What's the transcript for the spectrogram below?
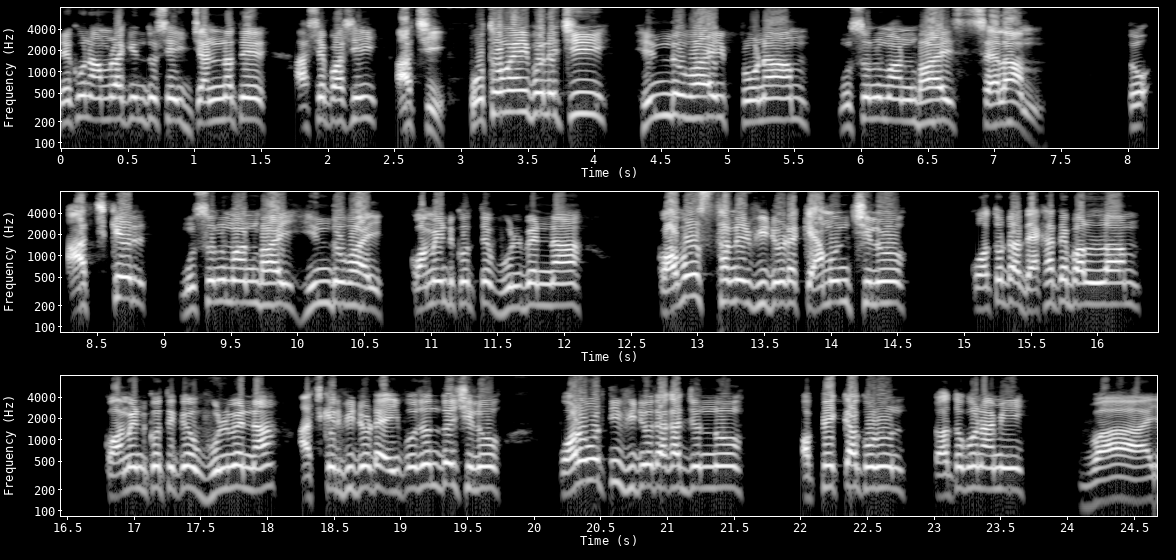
দেখুন, আমরা কিন্তু সেই জান্নাতের আশেপাশেই আছি। প্রথমেই বলেছি, হিন্দু ভাই প্রণাম, মুসলমান ভাই সালাম। তো আজকের মুসলমান ভাই, হিন্দু ভাই কমেন্ট করতে ভুলবেন না। কবরস্থানের ভিডিওটা কেমন ছিল? কতটা দেখাতে পারলাম? কমেন্ট করতে কেউ ভুলবেন না। আজকের ভিডিওটা এই পর্যন্তই ছিল। পরবর্তী ভিডিও দেখার জন্য অপেক্ষা করুন ততক্ষণ আমি বাই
